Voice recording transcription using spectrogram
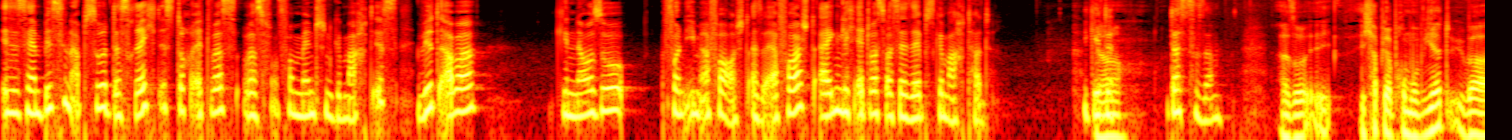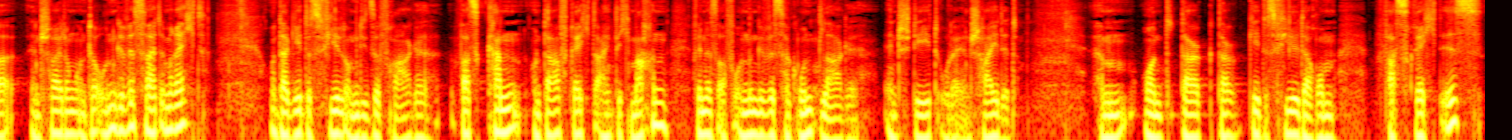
ist es ja ein bisschen absurd. Das Recht ist doch etwas, was vom Menschen gemacht ist, wird aber genauso von ihm erforscht. Also er forscht eigentlich etwas, was er selbst gemacht hat. Wie geht ja. denn das zusammen? Also ich, ich habe ja promoviert über Entscheidungen unter Ungewissheit im Recht. Und da geht es viel um diese Frage, was kann und darf Recht eigentlich machen, wenn es auf ungewisser Grundlage entsteht oder entscheidet. Ähm, und da, da geht es viel darum, was Recht ist,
